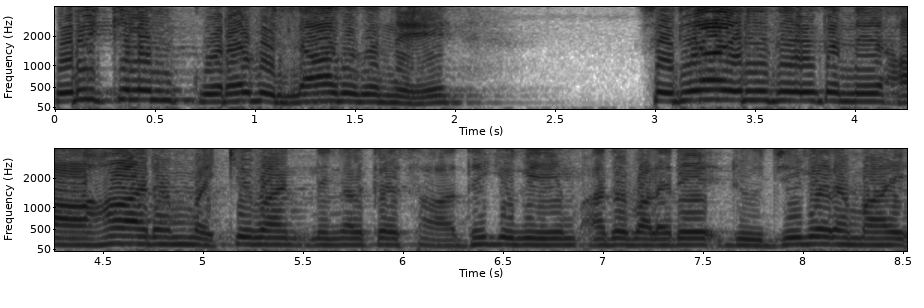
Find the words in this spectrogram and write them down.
ഒരിക്കലും കുറവില്ലാതെ തന്നെ ശരിയായ രീതിയിൽ തന്നെ ആഹാരം വയ്ക്കുവാൻ നിങ്ങൾക്ക് സാധിക്കുകയും അത് വളരെ രുചികരമായി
